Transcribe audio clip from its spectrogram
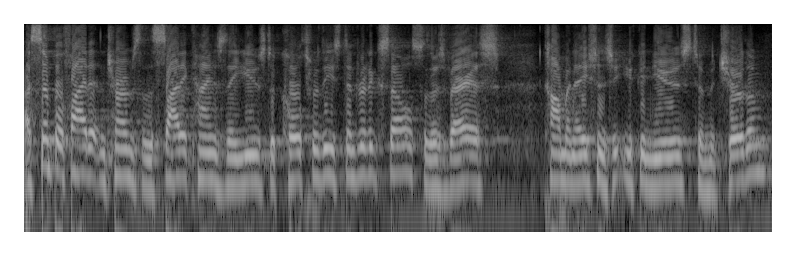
I simplified it in terms of the cytokines they use to culture these dendritic cells. So there's various combinations that you can use to mature them.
